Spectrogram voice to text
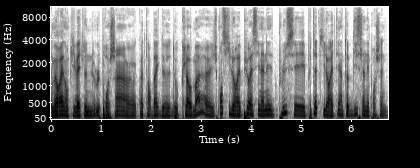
Murray, donc il va être le, prochain quarterback d'Oklahoma. je pense qu'il aurait pu rester une année de plus, et peut-être qu'il aurait été un top 10 l'année prochaine.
